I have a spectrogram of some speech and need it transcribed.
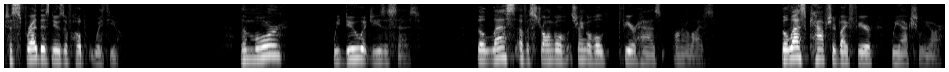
to spread this news of hope with you. The more we do what Jesus says, the less of a stranglehold fear has on our lives, the less captured by fear we actually are.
